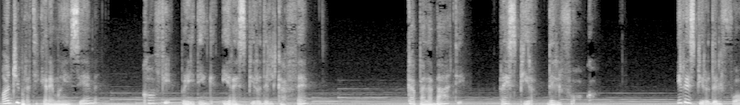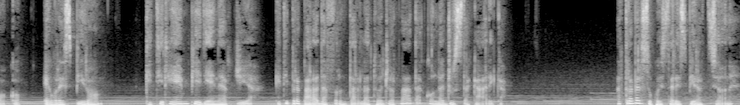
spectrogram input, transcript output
Oggi praticheremo insieme Coffee Breathing, il respiro del caffè, Kapalabhati, respiro del fuoco. Il respiro del fuoco è un respiro che ti riempie di energia e ti prepara ad affrontare la tua giornata con la giusta carica. Attraverso questa respirazione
